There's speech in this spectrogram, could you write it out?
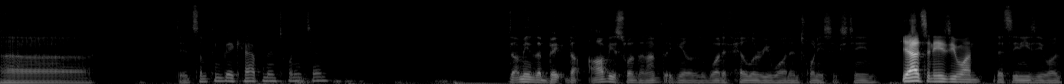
Uh, did something big happen in 2010? I mean, the big, the obvious one that I'm thinking of is what if Hillary won in 2016? Yeah, it's an easy one. That's an easy one.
